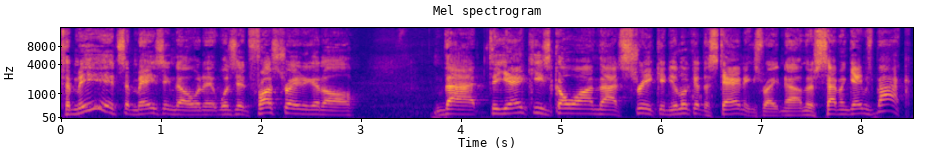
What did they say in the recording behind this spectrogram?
To me, it's amazing though, and it was it frustrating at all that the Yankees go on that streak, and you look at the standings right now, and they're seven games back.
